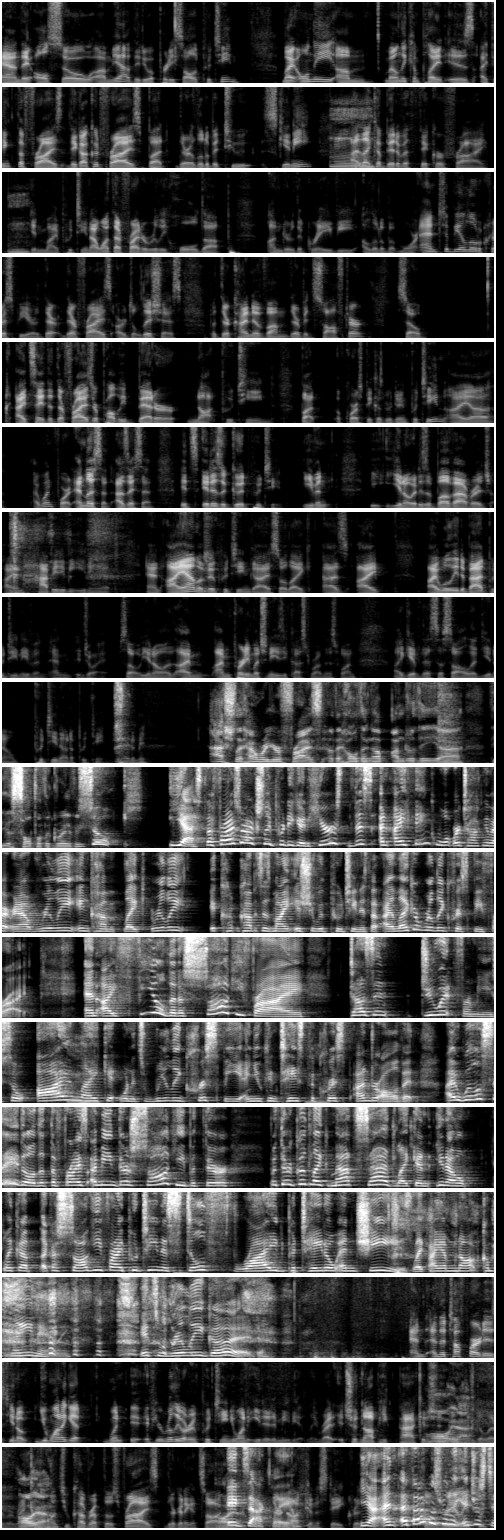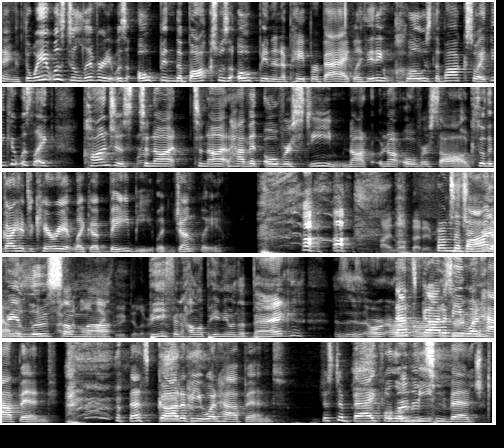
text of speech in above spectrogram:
And they also, um, yeah, they do a pretty solid poutine. My only, um, my only complaint is I think the fries they got good fries, but they're a little bit too skinny. I like a bit of a thicker fry in my poutine. I want that fry to really hold up under the gravy a little bit more and to be a little crispier. Their their fries are delicious, but they're kind of um, they're a bit softer. So I'd say that their fries are probably better not poutined, but of course because we're doing poutine, I uh, I went for it. And listen, as I said, it's it is a good poutine. Even you know it is above average. I am happy to be eating it, and I am a big poutine guy. So like as I I will eat a bad poutine even and enjoy it. So you know I'm I'm pretty much an easy customer on this one. I give this a solid you know poutine out of poutine. You know what I mean? Ashley, how are your fries? Are they holding up under the uh, the assault of the gravy? So yes, the fries are actually pretty good. Here's this, and I think what we're talking about right now really income like really it encompasses my issue with poutine is that I like a really crispy fry, and I feel that a soggy fry doesn't do it for me. So I mm-hmm. like it when it's really crispy and you can taste the mm-hmm. crisp under all of it. I will say though that the fries, I mean, they're soggy, but they're but they're good. Like Matt said, like an you know like a like a soggy fried poutine is still fried potato and cheese. Like I am not complaining. It's really good. And and the tough part is, you know, you want to get when if you're really ordering poutine, you want to eat it immediately, right? It should not be packaged Oh, and, yeah. and delivered. Right? Oh, 'Cause yeah. Once you cover up those fries, they're going to get soggy. Exactly. They're not going to stay crispy. Yeah, and I thought it was really really, interesting. The way it was delivered, it was open. The box was open in a paper bag. Like they didn't close the box. So I think it was like conscious to not to not have it over steam, not not over sog. So the guy had to carry it like a baby, like gently. I love that image. From the Did you bottom. maybe lose some uh, beef and jalapeno in the bag? Is, is, or, or, That's or got to be what any- happened. That's got to be what happened. Just a bag full of meat and veg.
